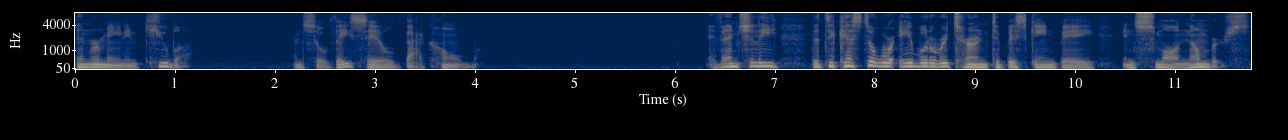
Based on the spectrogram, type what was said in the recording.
than remain in Cuba. And so they sailed back home. Eventually, the Tequesta were able to return to Biscayne Bay in small numbers.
